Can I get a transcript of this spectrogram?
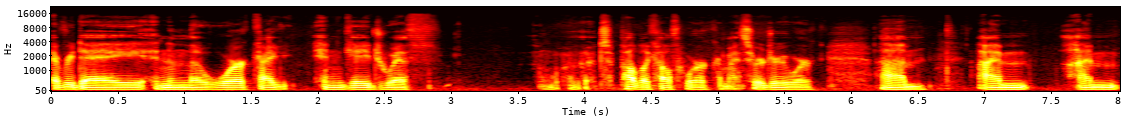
every day and in the work I engage with, whether it's public health work or my surgery work, um, I'm I'm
